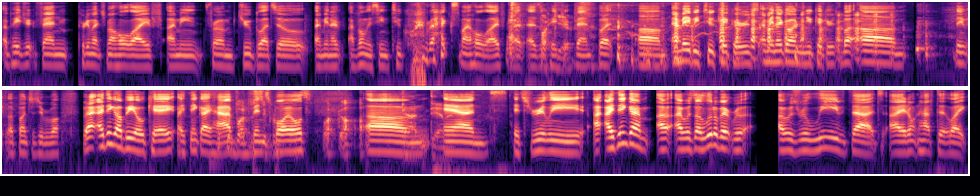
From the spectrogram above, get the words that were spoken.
a Patriot fan pretty much my whole life. I mean, from Drew Bledsoe. I mean, I've, I've only seen two quarterbacks my whole life a- as a Patriot you. fan, but um, and maybe two kickers. I mean, they're going to new kickers, but um, maybe a bunch of Super Bowl. But I, I think I'll be okay. I think I have been spoiled. Fuck off. Um, damn it. and it's really, I, I think I'm, I, I was a little bit, re- I was relieved that I don't have to like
